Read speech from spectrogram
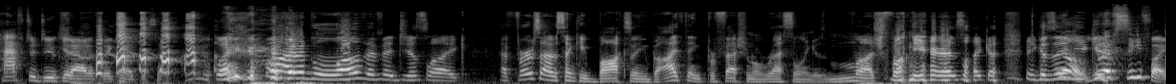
have to duke it out if they can't decide. Like well, I would love if it just like. At first, I was thinking boxing, but I think professional wrestling is much funnier as like a because then no, you UFC fight.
